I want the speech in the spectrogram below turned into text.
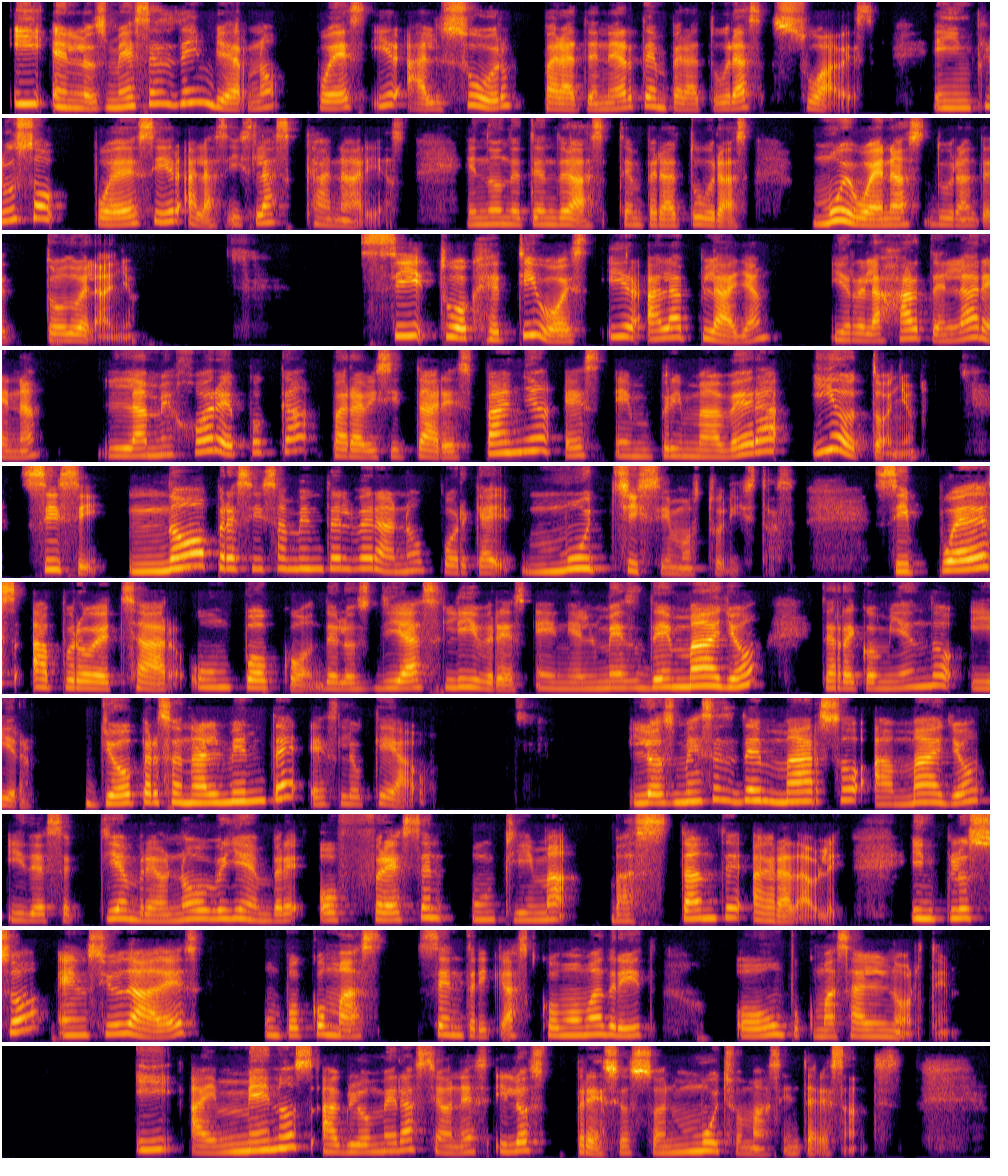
Y en los meses de invierno puedes ir al sur para tener temperaturas suaves e incluso puedes ir a las Islas Canarias, en donde tendrás temperaturas muy buenas durante todo el año. Si tu objetivo es ir a la playa y relajarte en la arena, la mejor época para visitar España es en primavera y otoño. Sí, sí, no precisamente el verano porque hay muchísimos turistas. Si puedes aprovechar un poco de los días libres en el mes de mayo, te recomiendo ir. Yo personalmente es lo que hago. Los meses de marzo a mayo y de septiembre a noviembre ofrecen un clima bastante agradable, incluso en ciudades un poco más céntricas como Madrid o un poco más al norte. Y hay menos aglomeraciones y los precios son mucho más interesantes.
